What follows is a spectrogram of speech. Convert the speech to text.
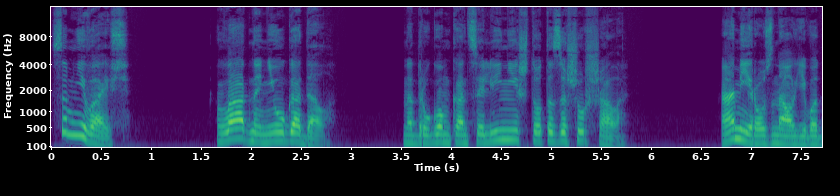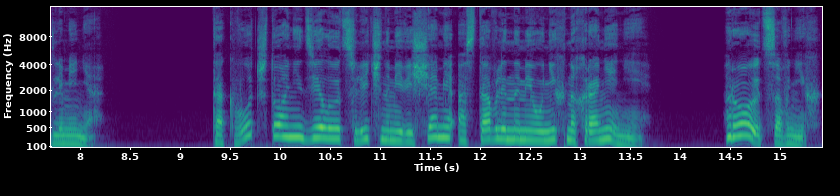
«Сомневаюсь». «Ладно, не угадал». На другом конце линии что-то зашуршало. Амир узнал его для меня. Так вот, что они делают с личными вещами, оставленными у них на хранении. Роются в них.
